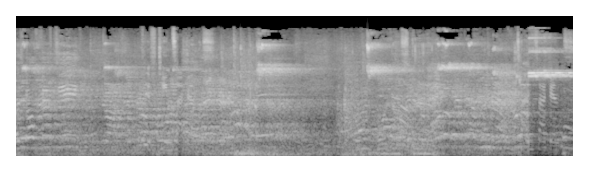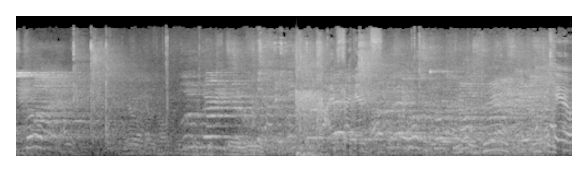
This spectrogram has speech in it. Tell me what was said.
Let's go, 15! Fifteen seconds. Ten seconds. Five seconds. Two.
